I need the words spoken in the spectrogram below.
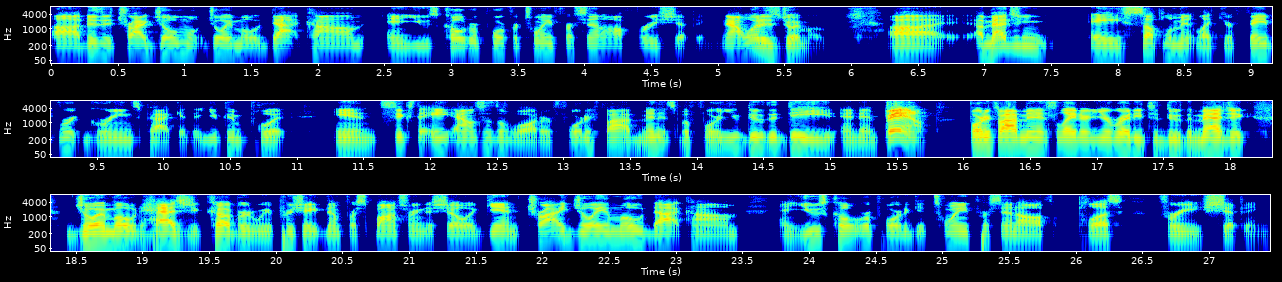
Uh, visit tryjoymode.com and use code report for 20% off free shipping. Now, what is Joy Mode? Uh, imagine a supplement like your favorite greens packet that you can put in six to eight ounces of water 45 minutes before you do the deed. And then, bam, 45 minutes later, you're ready to do the magic. Joy Mode has you covered. We appreciate them for sponsoring the show. Again, try joymode.com and use code report to get 20% off plus free shipping.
